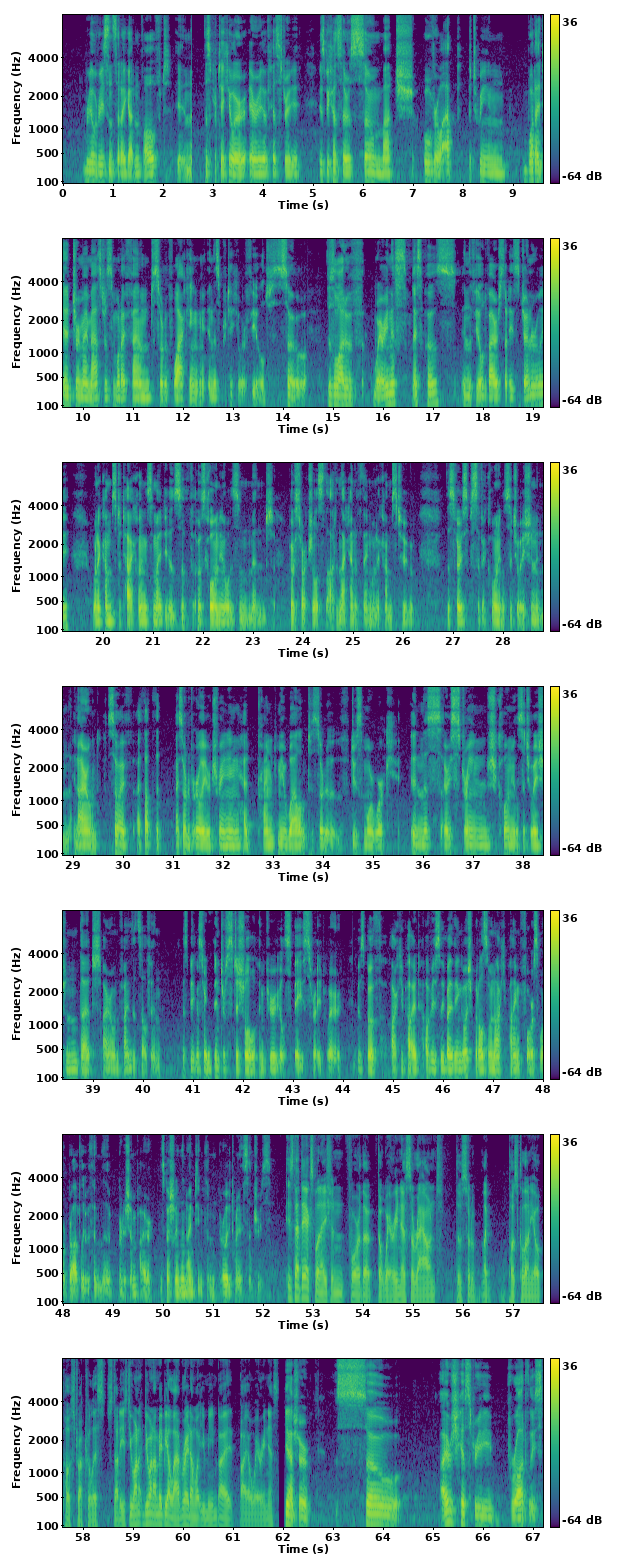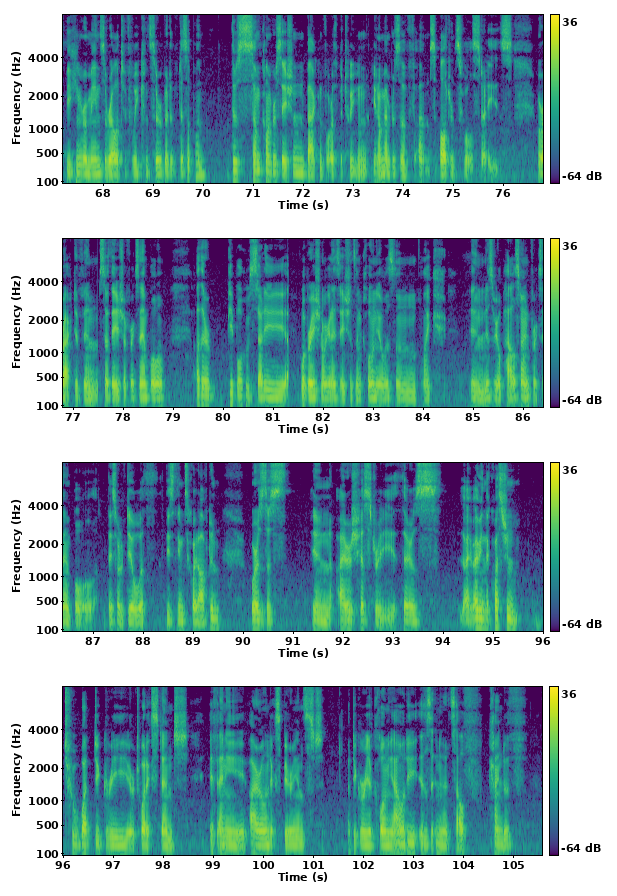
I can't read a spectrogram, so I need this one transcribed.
real reasons that I got involved in this particular area of history is because there's so much overlap between what I did during my master's and what I found sort of lacking in this particular field. So there's a lot of wariness, I suppose, in the field of Irish studies generally when it comes to tackling some ideas of post colonialism and post structuralist thought and that kind of thing when it comes to this very specific colonial situation in, in Ireland. So i I thought that my sort of earlier training had primed me well to sort of do some more work in this very strange colonial situation that Ireland finds itself in, as being a sort of interstitial imperial space, right, where it was both occupied, obviously, by the English, but also an occupying force more broadly within the British Empire, especially in the 19th and early 20th centuries. Is that the explanation for the, the wariness around those sort of like post-colonial, post-structuralist studies. Do you want to do you want to maybe elaborate on what you mean by by a wariness? Yeah, sure. So, Irish history, broadly speaking, remains a relatively conservative discipline. There's some conversation back and forth between you know members of um, subaltern school studies who are active in South Asia, for example, other people who study liberation organizations and colonialism, like in Israel Palestine, for example, they sort of deal with these themes quite often. Whereas there's in Irish history, there's, I, I mean, the question to what degree or to what extent, if any, Ireland experienced a degree of coloniality is in itself kind of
